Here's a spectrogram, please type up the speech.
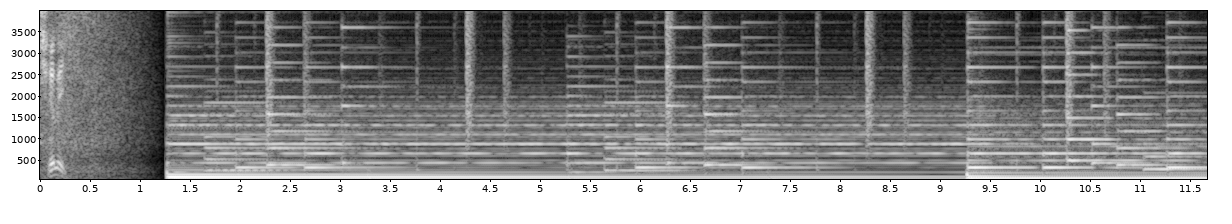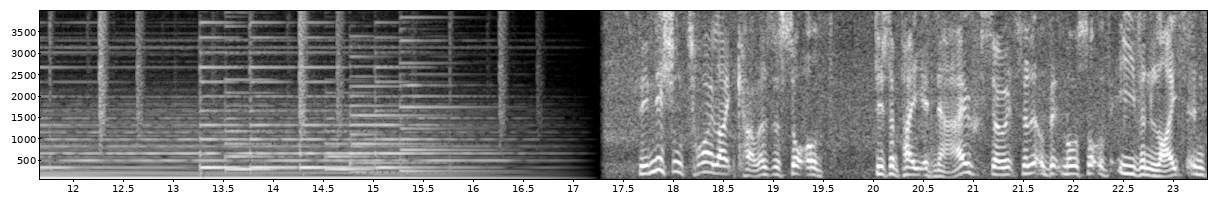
Chilly. Initial twilight colours are sort of dissipated now, so it's a little bit more sort of even light and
